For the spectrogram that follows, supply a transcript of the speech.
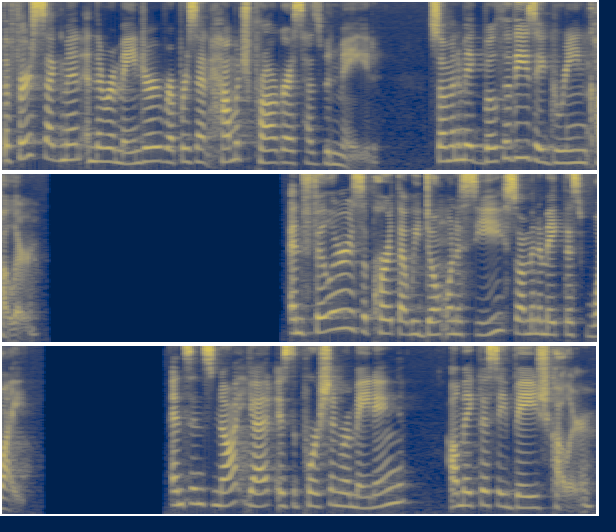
The first segment and the remainder represent how much progress has been made. So I'm going to make both of these a green color. And filler is the part that we don't want to see, so I'm going to make this white. And since not yet is the portion remaining, I'll make this a beige color.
